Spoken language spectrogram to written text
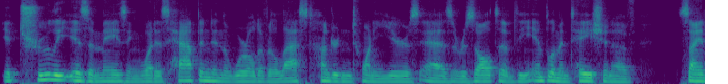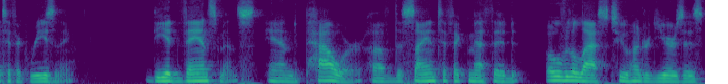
It truly is amazing what has happened in the world over the last 120 years as a result of the implementation of scientific reasoning. The advancements and power of the scientific method over the last 200 years is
